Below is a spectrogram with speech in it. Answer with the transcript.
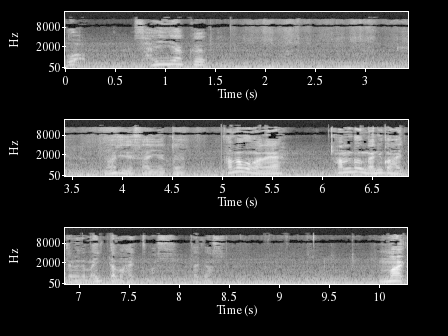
うわ最悪。マジで最悪。卵がね半分が2個入ってるので、まあ、1玉入ってます。いただきます。うまい。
